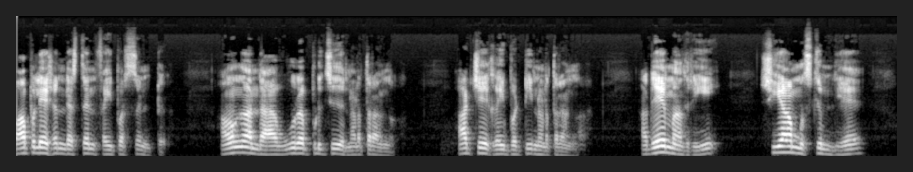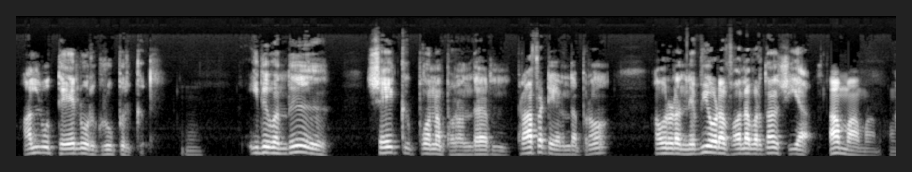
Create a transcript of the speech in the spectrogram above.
population less than five percent அவங்க அந்த ஊரை பிடிச்சி நடத்துகிறாங்க ஆட்சியை கைப்பற்றி நடத்துகிறாங்க அதே மாதிரி ஷியா முஸ்லீம்லேயே அல் உத்தேன்னு ஒரு குரூப் இருக்குது. இது வந்து ஷேக்கு போன அப்புறம் இந்த ப்ராஃபட் இறந்தப்புறம் அவரோட நெவ்வியோட ஃபாலோவர் தான் ஷியா. ஆமா ஆமா ஆமா.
